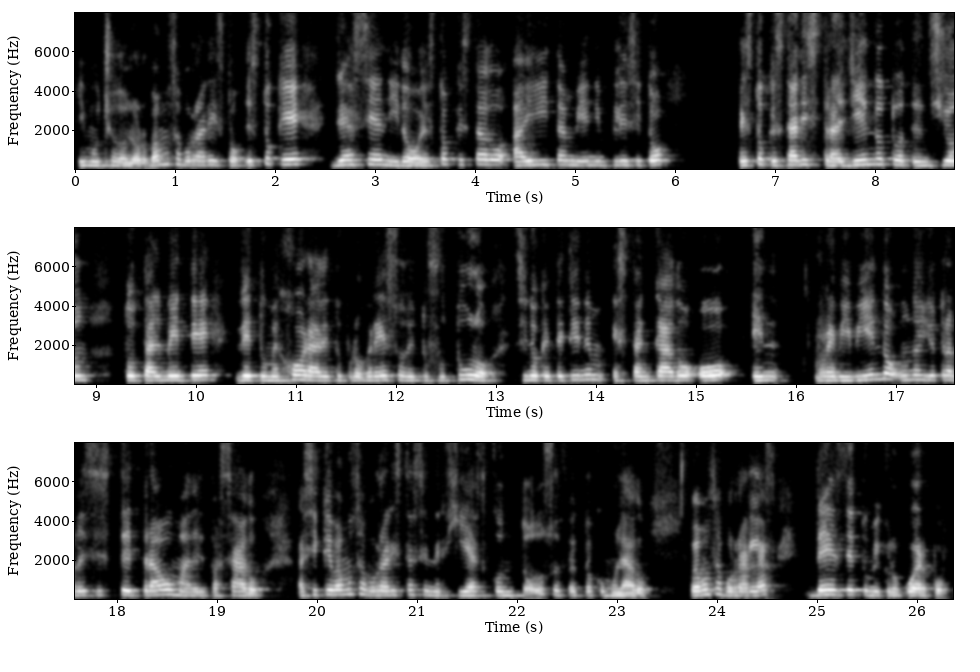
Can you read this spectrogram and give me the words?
y mucho dolor. Vamos a borrar esto, esto que ya se han ido, esto que ha estado ahí también implícito, esto que está distrayendo tu atención totalmente de tu mejora, de tu progreso, de tu futuro, sino que te tienen estancado o en reviviendo una y otra vez este trauma del pasado. Así que vamos a borrar estas energías con todo su efecto acumulado. Vamos a borrarlas desde tu microcuerpo.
